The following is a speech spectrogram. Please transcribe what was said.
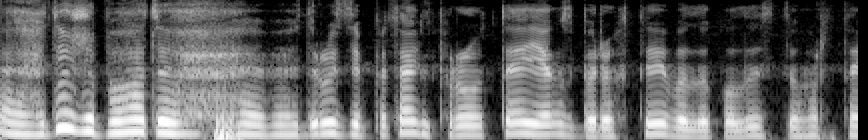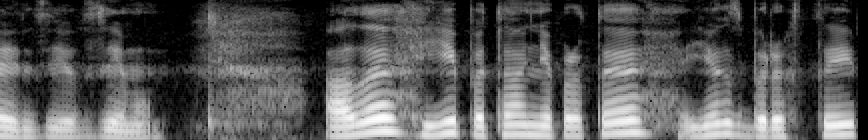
Е, Дуже багато, е, друзі, питань про те, як зберегти великолисту гортензію взиму. Але є питання про те, як зберегти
